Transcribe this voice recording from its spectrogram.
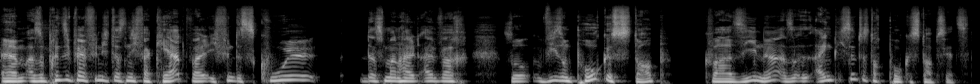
Ähm, also prinzipiell finde ich das nicht verkehrt, weil ich finde es cool, dass man halt einfach so wie so ein Pokestop quasi, ne? Also eigentlich sind es doch Pokestops jetzt.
